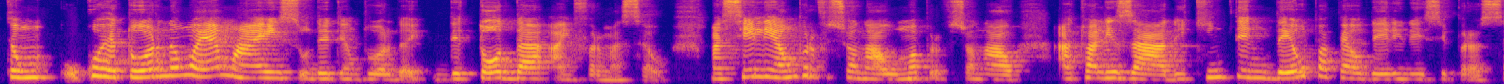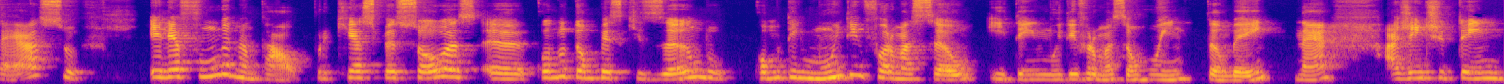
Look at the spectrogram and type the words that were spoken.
Então, o corretor não é mais o detentor de, toda a informação, mas se ele é um profissional, uma profissional atualizado e que entendeu o papel dele nesse processo, ele é fundamental, porque as pessoas, eh, quando estão pesquisando, como tem muita informação, e tem muita informação ruim também, né? A gente tem,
